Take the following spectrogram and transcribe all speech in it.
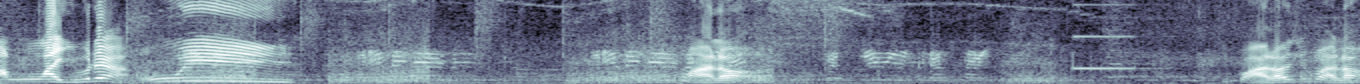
อะไรวะเนี่ย อุ้ยหายแล้วชิบหายแล้วชิบหายแล้ว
